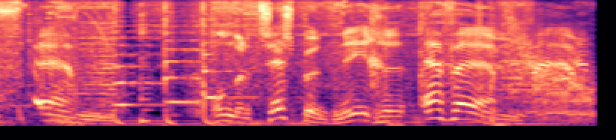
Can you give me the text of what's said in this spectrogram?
FM 106.9 FM.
